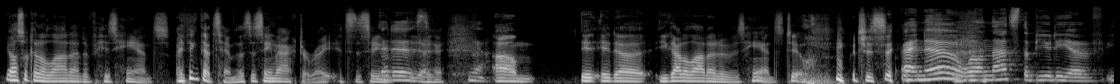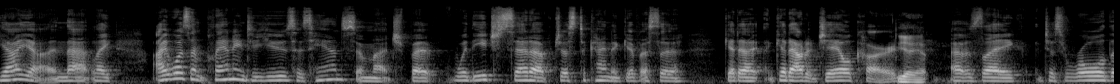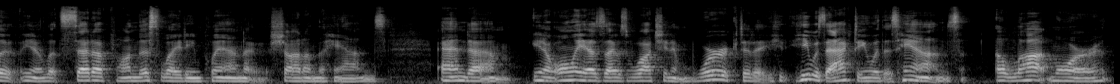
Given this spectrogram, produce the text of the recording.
You also got a lot out of his hands. I think that's him. That's the same actor right? It's the same it is. Okay. yeah. Um, it, it uh you got a lot out of his hands too which is i know. Well and that's the beauty of Yahya and that like I wasn't planning to use his hands so much, but with each setup, just to kind of give us a get a get out of jail card. Yeah, yeah. I was like, just roll the you know, let's set up on this lighting plan a shot on the hands, And, um, you know, only as I was watching him work did I, he, he was acting with his hands a lot more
